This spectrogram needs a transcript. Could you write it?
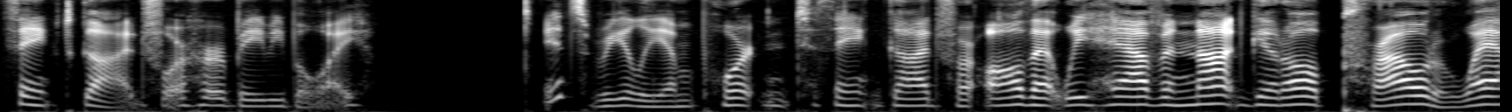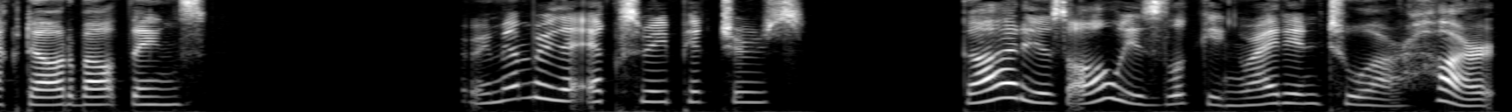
thanked God for her baby boy. It's really important to thank God for all that we have and not get all proud or whacked out about things. Remember the x ray pictures? God is always looking right into our heart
